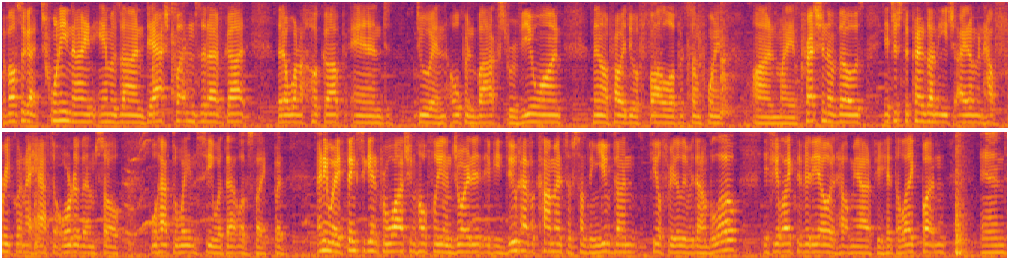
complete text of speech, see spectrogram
I've also got 29 Amazon dash buttons that I've got that I want to hook up and do an open box review on. Then I'll probably do a follow-up at some point on my impression of those. It just depends on each item and how frequent I have to order them, so we'll have to wait and see what that looks like. But anyway, thanks again for watching. Hopefully you enjoyed it. If you do have a comment of something you've done, feel free to leave it down below. If you like the video, it'd help me out if you hit the like button. And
